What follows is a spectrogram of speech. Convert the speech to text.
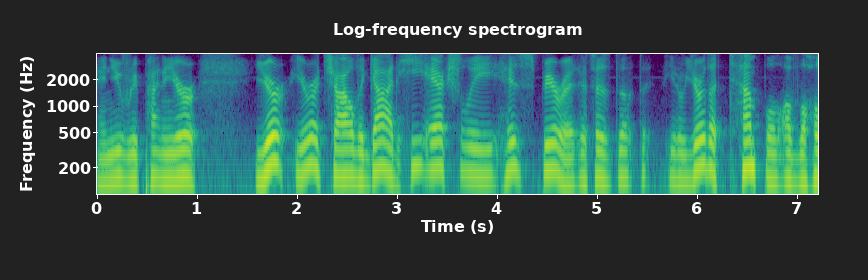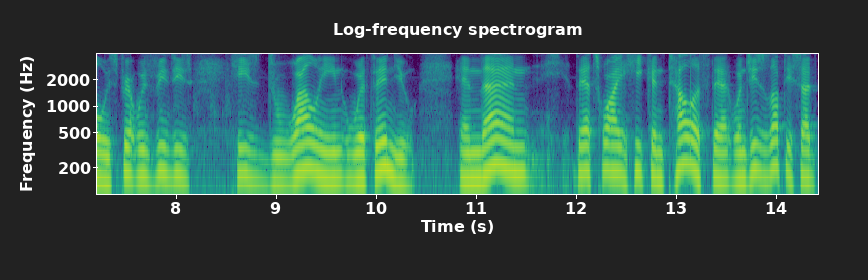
and you've repented, you're you're you're a child of God. He actually, His Spirit. It says the, the you know you're the temple of the Holy Spirit, which means He's He's dwelling within you, and then he- that's why He can tell us that when Jesus left, He said,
